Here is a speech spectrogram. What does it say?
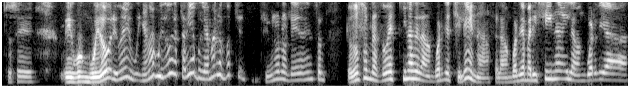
entonces, y Guidobro, y además Guidobro está bien, porque además los dos, si uno los lee bien, son, los dos son las dos esquinas de la vanguardia chilena, o sea, la vanguardia parisina y la vanguardia,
